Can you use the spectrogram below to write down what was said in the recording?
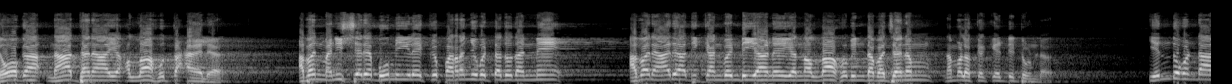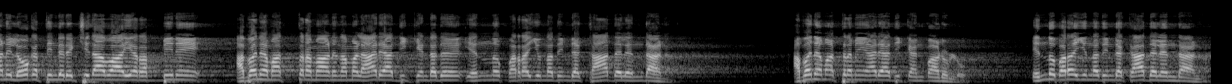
ലോകനാഥനായ അള്ളാഹു തആല അവൻ മനുഷ്യരെ ഭൂമിയിലേക്ക് പറഞ്ഞുവിട്ടതു തന്നെ അവൻ ആരാധിക്കാൻ വേണ്ടിയാണ് എന്ന അള്ളാഹുവിന്റെ വചനം നമ്മളൊക്കെ കേട്ടിട്ടുണ്ട്. എന്തുകൊണ്ടാണ് ലോകത്തിന്റെ രക്ഷിതാവായ റബ്ബിനെ അവനെ മാത്രമാണ് നമ്മൾ ആരാധിക്കേണ്ടത് എന്ന് പറയുന്നതിന്റെ കാതൽ എന്താണ്? അവനെ മാത്രമേ ആരാധിക്കാൻ പാടുള്ളൂ. എന്ന് പറയുന്നതിന്റെ കാതൽ എന്താണ്?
